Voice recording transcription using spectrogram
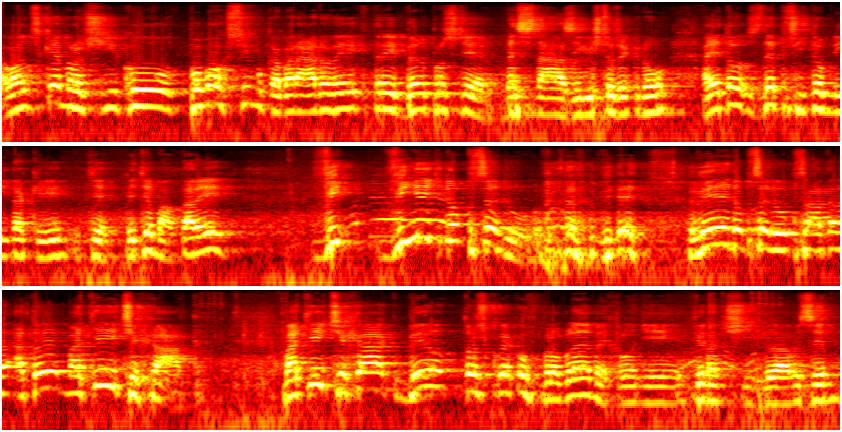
loňském ročníku pomohl svýmu kamarádovi, který byl prostě nesnází, když to řeknu, a je to zde přítomný taky, tě, tě, tě má tady, vy, vyjeď dopředu, Vy- vyjeď dopředu, přátelé, a to je Matěj Čechák. Matěj Čechák byl trošku jako v problémech loni finančních, já myslím.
